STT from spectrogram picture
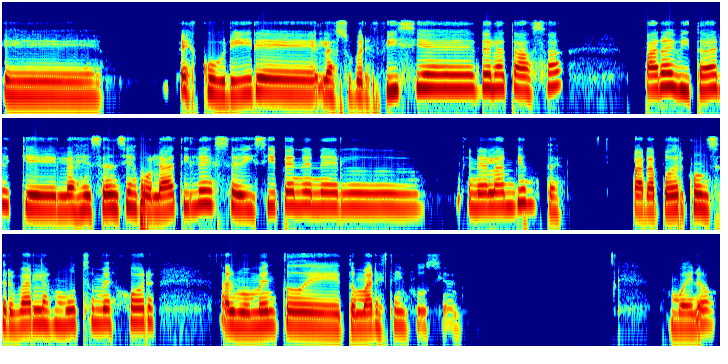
eh, es cubrir eh, la superficie de la taza para evitar que las esencias volátiles se disipen en el, en el ambiente, para poder conservarlas mucho mejor al momento de tomar esta infusión. Bueno,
